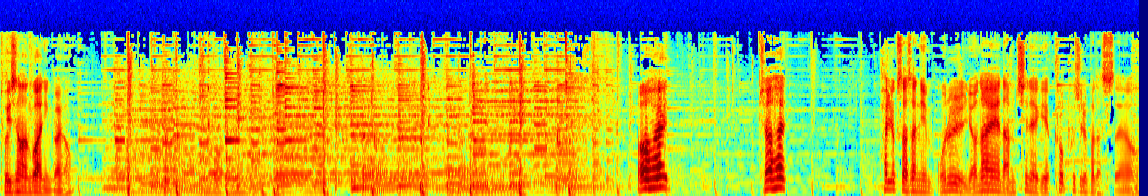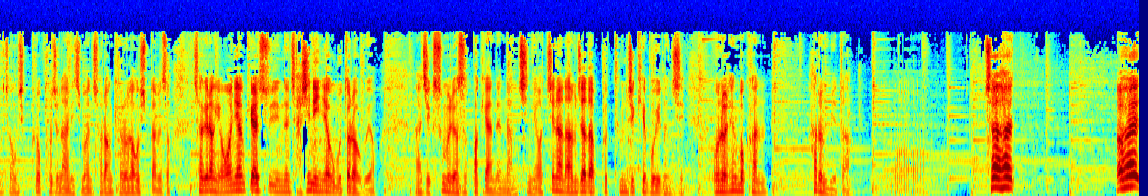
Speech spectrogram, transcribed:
더 이상한 거 아닌가요? 어하이, 자하이. 8644님, 오늘 연하의 남친에게 프로포즈를 받았어요. 정식 프로포즈는 아니지만 저랑 결혼하고 싶다면서 자기랑 영원히 함께 할 수 있는 자신이 있냐고 묻더라고요. 아직 26밖에 안 된 남친이 어찌나 남자답고 듬직해 보이던지 오늘 행복한 하루입니다. 어... 자, 어헤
